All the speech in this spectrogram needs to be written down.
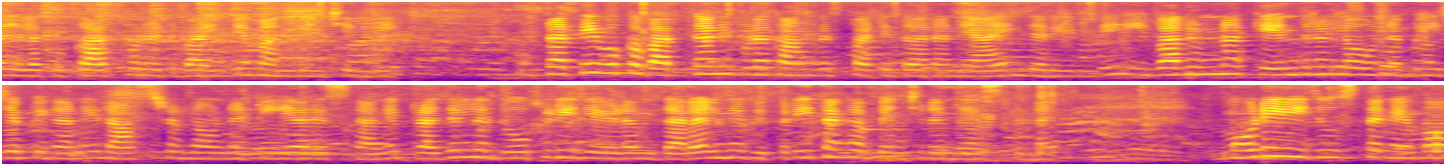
ప్రజలకు కార్పొరేట్ వైద్యం అందించింది. ప్రతి ఒక్క వర్గానికి కూడా కాంగ్రెస్ పార్టీ ద్వారా న్యాయం జరిగింది. ఇవాళ ఉన్న కేంద్రంలో ఉన్న బీజేపీ కానీ రాష్ట్రంలో ఉన్న టీఆర్ఎస్ కానీ ప్రజల్ని దోపిడీ చేయడం ధరల్ని విపరీతంగా పెంచడం చేస్తున్నాయి. మోడీ చూస్తేనేమో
